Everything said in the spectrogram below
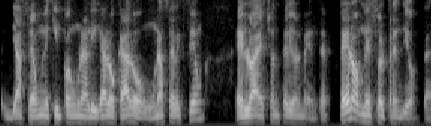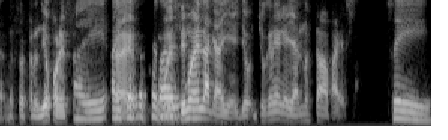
ya sea un equipo en una liga local o una selección, él lo ha hecho anteriormente, pero me sorprendió, me sorprendió por eso. hay que respetar... Como decimos en la calle, yo, yo creía que ya no estaba para eso. Sí,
